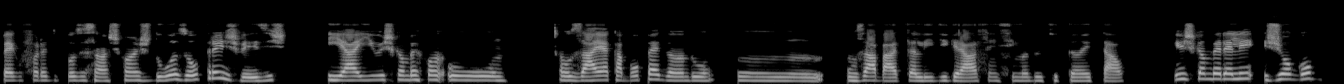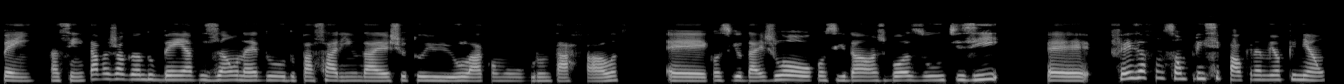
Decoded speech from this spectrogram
pego fora de posição, acho que umas duas ou três vezes. E aí o Scamber, o, o Zay acabou pegando um, uns abates ali de graça em cima do Titã e tal. E o Scamber ele jogou bem, assim, tava jogando bem a visão, né, do, do passarinho da Ashe, o lá, como o Gruntar fala. É, conseguiu dar slow, conseguiu dar umas boas ults e é, fez a função principal, que na minha opinião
